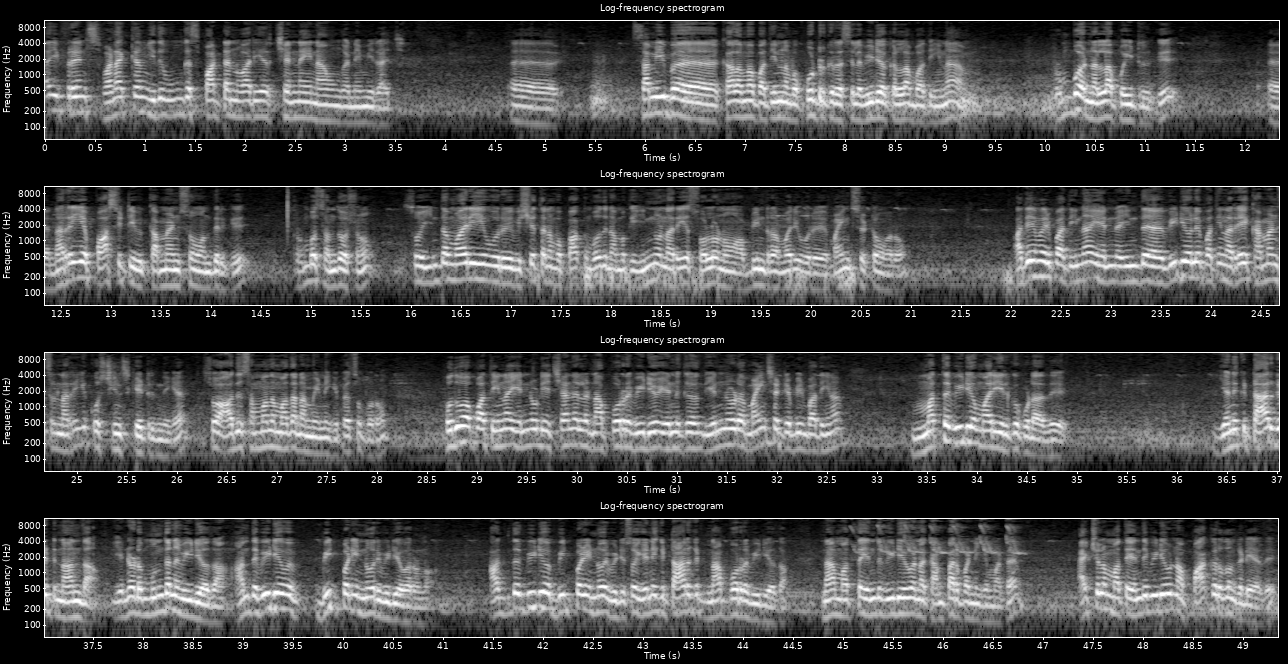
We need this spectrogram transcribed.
Hi friends வணக்கம். இது உங்கள் ஸ்பாட்டன் வாரியர் சென்னை. நான் உங்கள் நெமிராஜ். சமீப காலமாக பார்த்தீங்கன்னா நம்ம போட்டிருக்கிற சில வீடியோக்கள்லாம் பார்த்தீங்கன்னா ரொம்ப நல்லா போயிட்டுருக்கு. நிறைய பாசிட்டிவ் கமெண்ட்ஸும் வந்திருக்கு. ரொம்ப சந்தோஷம். ஸோ இந்த மாதிரி ஒரு விஷயத்தை நம்ம பார்க்கும்போது நமக்கு இன்னும் நிறைய சொல்லணும் அப்படின்ற மாதிரி ஒரு மைண்ட் செட்டும் வரும். அதே மாதிரி பார்த்தீங்கன்னா என்ன இந்த வீடியோவிலே பார்த்தீங்கன்னா நிறைய கமெண்ட்ஸில் நிறைய கொஸ்டின்ஸ் கேட்டிருந்தீங்க. ஸோ அது சம்மந்தமாக தான் நம்ம இன்றைக்கி பேச போகிறோம் பொதுவாக பார்த்தீங்கன்னா என்னுடைய சேனலில் நான் போடுற வீடியோ எனக்கு வந்து என்னோட மைண்ட் செட் எப்படின்னு பார்த்தீங்கன்னா மற்ற வீடியோ மாதிரி இருக்கக்கூடாது. எனக்கு டார்கெட் நான் தான் என்னோட முந்தின வீடியோ தான். அந்த வீடியோவை பீட் பண்ணி இன்னொரு வீடியோ வரணும். அந்த வீடியோ பீட் பண்ணி இன்னொரு வீடியோ ஸோ எனக்கு டார்கெட் நான் போடுற வீடியோ தான். நான் மற்ற எந்த வீடியோவை நான் கம்பேர் பண்ணிக்க மாட்டேன். ஆக்சுவலாக மற்ற எந்த வீடியோவும் நான் பார்க்குறதும் கிடையாது.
